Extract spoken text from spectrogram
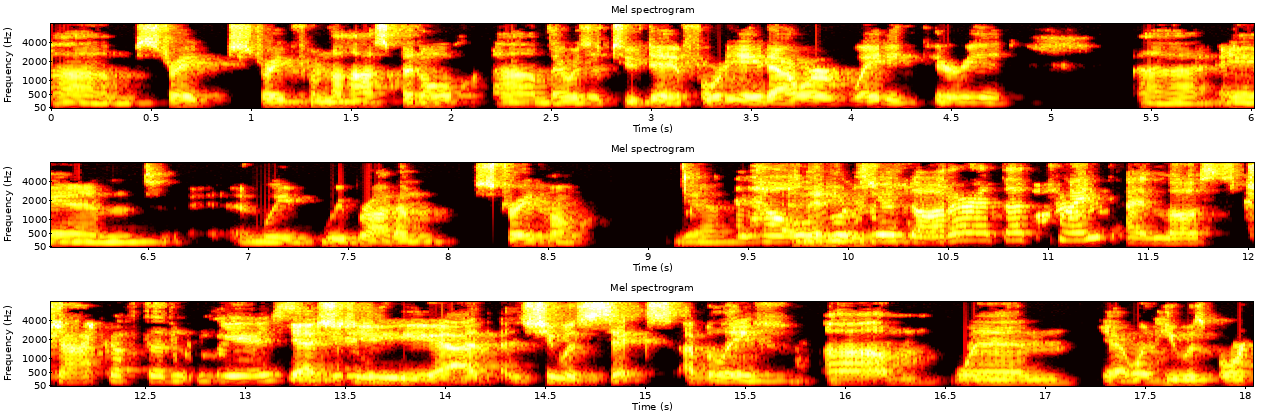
um, straight straight from the hospital. Um, there was a two day, forty eight hour waiting period, uh, and and we we brought him straight home. Yeah. And how old was, was, your daughter at that point? I lost track of the years. Yeah, she uh, she was six, I believe, um, when yeah when he was born.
